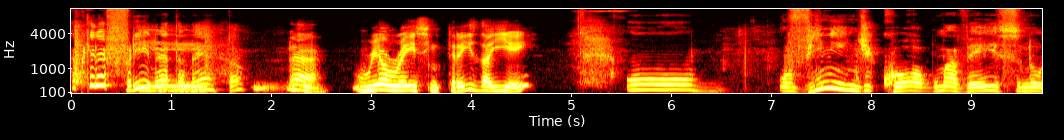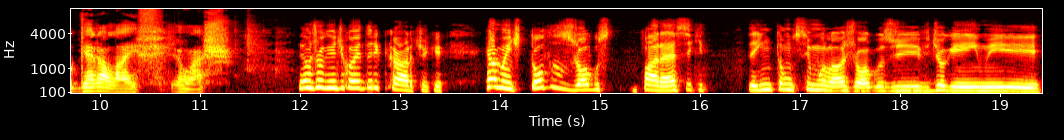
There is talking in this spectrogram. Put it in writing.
É porque ele é free, né, E- também. Então. É. Real Racing 3 da EA. O, o Vini indicou alguma vez no Get a Life, eu acho. Tem um joguinho de corrida de kart aqui. Realmente, todos os jogos parece que tentam simular jogos de videogame,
